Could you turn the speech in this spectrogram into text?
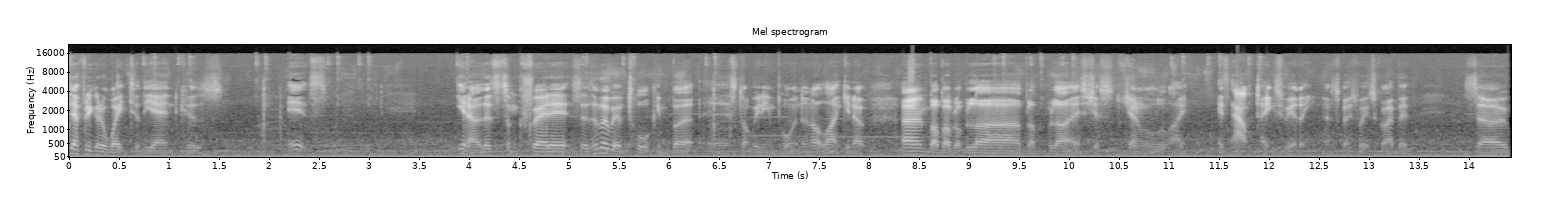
definitely going to wait till the end because it's you know, there's some credits, there's a little bit of talking, but it's not really important. They're not like, you know, um, blah blah blah blah blah blah. It's just general, like, it's outtakes really. That's the best way to describe it. So,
